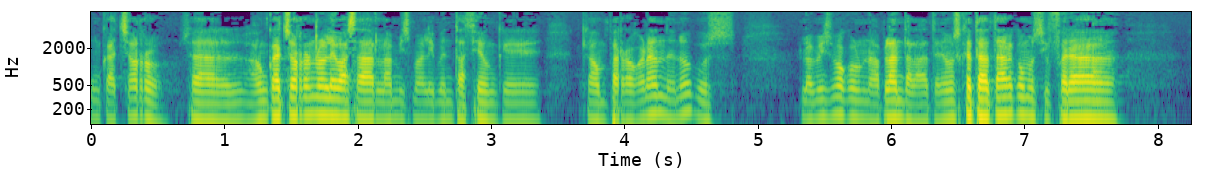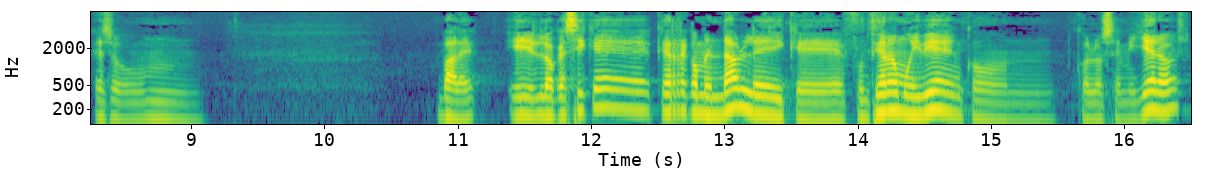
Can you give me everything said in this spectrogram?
un cachorro. O sea, a un cachorro no le vas a dar la misma alimentación que, que a un perro grande, ¿no? Pues lo mismo con una planta, la tenemos que tratar como si fuera eso, un... Vale, y lo que sí que, es recomendable y que funciona muy bien con, los semilleros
